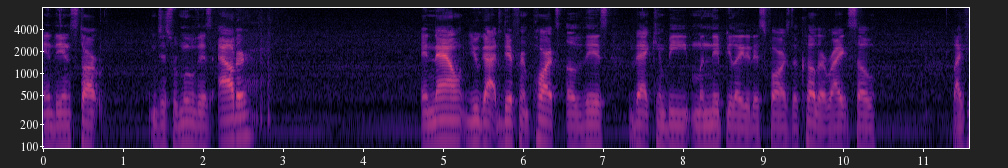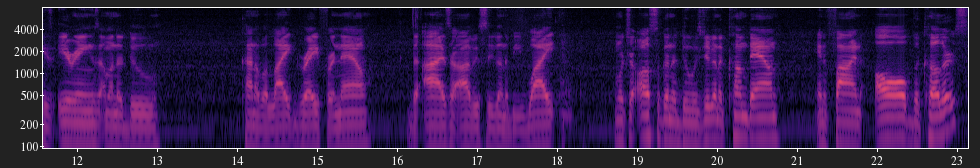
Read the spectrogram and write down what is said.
and then start just remove this outer and now you got different parts of this that can be manipulated as far as the color right so like his earrings I'm gonna do kind of a light gray for now. The eyes are obviously going to be white. And what you're also going to do is you're going to come down and find all the colors.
